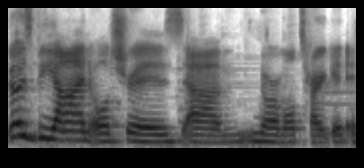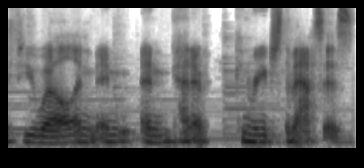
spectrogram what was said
goes beyond Ultra's um, normal target, if you will, and, and, and kind of can reach the masses.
